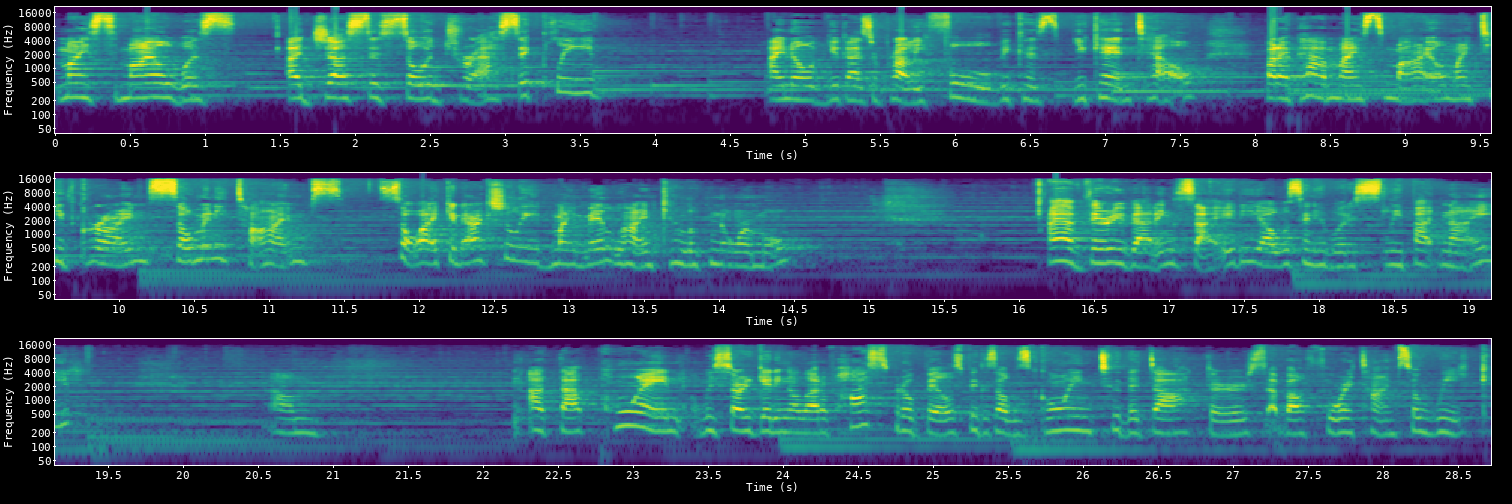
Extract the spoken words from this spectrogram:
My smile was adjusted so drastically. I know you guys are probably fooled because you can't tell but I've had my smile, my teeth grind so many times so I can actually, my midline can look normal. I have very bad anxiety. I wasn't able to sleep at night. Um, at that point, we started getting a lot of hospital bills because I was going to the doctors about four times a week.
